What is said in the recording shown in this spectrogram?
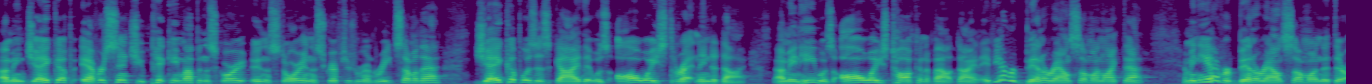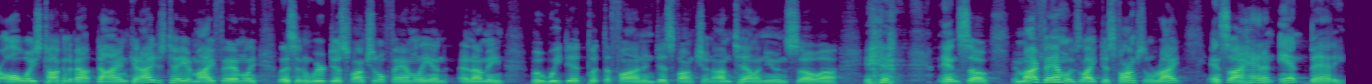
I mean, Jacob, ever since you pick him up in the story, in the story in the scriptures, we're going to read some of that. Jacob was this guy that was always threatening to die. I mean, he was always talking about dying. Have you ever been around someone like that? I mean, you ever been around someone that they're always talking about dying? Can I just tell you, in my family, listen, we're dysfunctional family, and, and I mean, but we did put the fun in dysfunction, I'm telling you. And so, uh, and so, and my family was like dysfunctional, right? And so I had an Aunt Betty,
